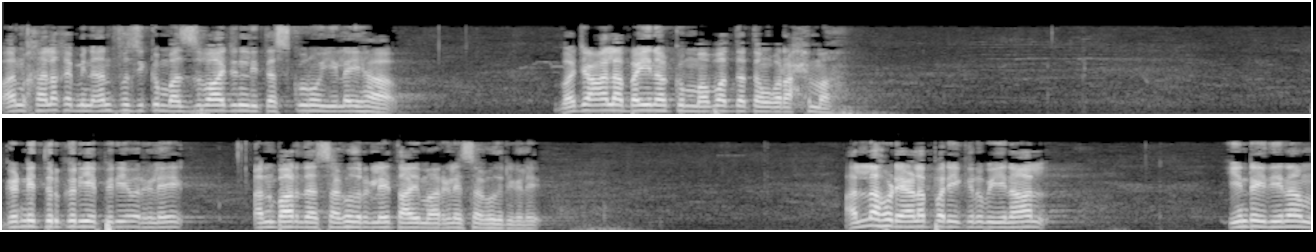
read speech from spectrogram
أن خلق من أنفسكم أزواجا لتسكنوا إليها وجعل بينكم مودة ورحمة கண்ணித்திற்குரிய பெரியவர்களே அன்பார்ந்த சகோதரர்களே தாய்மார்களே சகோதரிகளே அல்லாஹுடைய அளப்பரிய கிருபையினால் இன்றைய தினம்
